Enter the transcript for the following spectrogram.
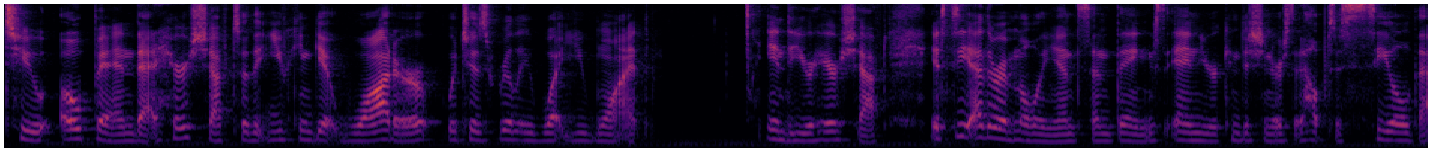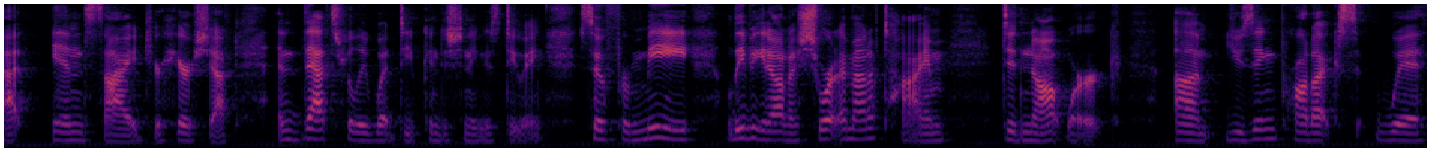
to open that hair shaft so that you can get water, which is really what you want into your hair shaft. It's the other emollients and things in your conditioners that help to seal that inside your hair shaft. And that's really what deep conditioning is doing. So for me, leaving it on a short amount of time did not work. Um, using products with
